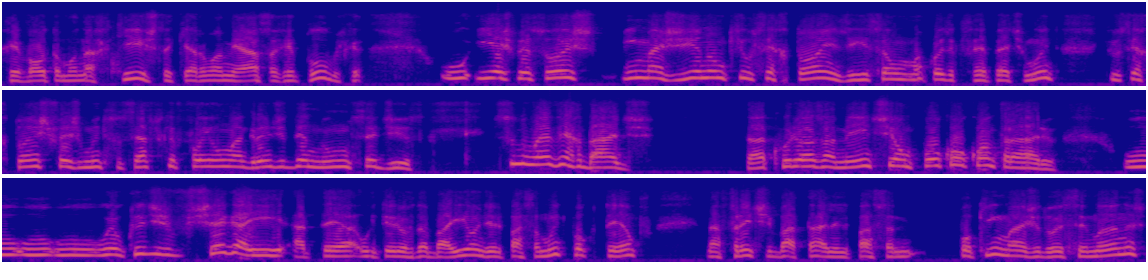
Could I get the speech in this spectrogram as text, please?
revolta monarquista, que era uma ameaça à república. O, e as pessoas imaginam que os Sertões, e isso é uma coisa que se repete muito, que os Sertões fez muito sucesso porque foi uma grande denúncia disso. Isso não é verdade. Tá? Curiosamente, é um pouco ao contrário. O, o, o Euclides chega aí até o interior da Bahia, onde ele passa muito pouco tempo, na frente de batalha ele passa um pouquinho mais de duas semanas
